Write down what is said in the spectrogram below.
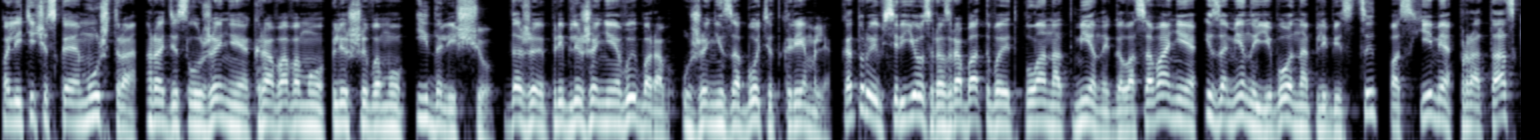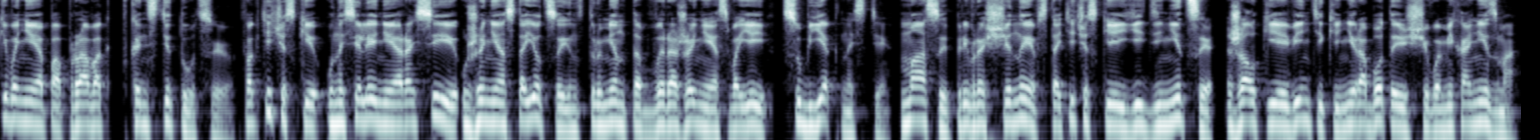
политическая муштра ради служения кровавому плешивому идолищу. Даже приближение выборов уже не заботит Кремль, который всерьез разрабатывает план отмены голосования и замены его на плебисцит по схеме протаскивания поправок в Конституцию. Фактически у населения России уже не остается инструментов выражения своей субъектности. Массы превращены в статические единицы единицы, жалкие винтики неработающего механизма.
